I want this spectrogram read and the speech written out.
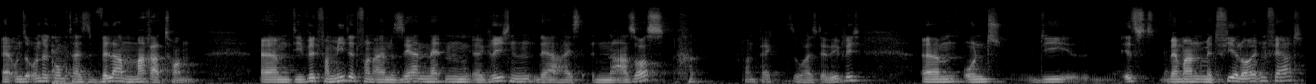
Äh, unsere Unterkunft heißt Villa Marathon. Ähm, die wird vermietet von einem sehr netten äh, Griechen, der heißt Nasos. Fun Fact, so heißt er wirklich. Ähm, und die ist, wenn man mit vier Leuten fährt,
